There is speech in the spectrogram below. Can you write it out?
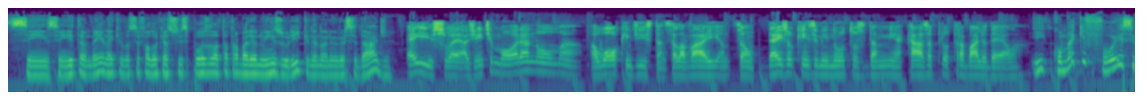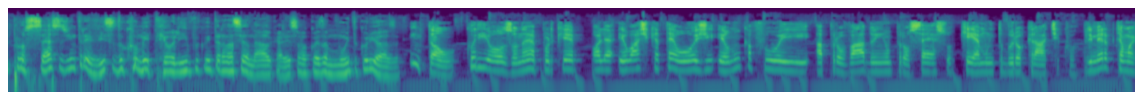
Sim, sim. E também, né, que você falou que a sua esposa ela tá trabalhando em Zurique, né, na universidade. É isso, é. A gente mora numa a walking distance. Ela vai, são 10 ou 15 minutos da minha casa pro trabalho dela. E como é que foi esse processo de entrevista do Comitê Olímpico Internacional, cara? Isso é uma coisa muito curiosa. Então, curioso, né? Porque, olha, eu acho que até hoje eu nunca fui aprovado em um processo que é muito burocrático. Primeiro que tem uma,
